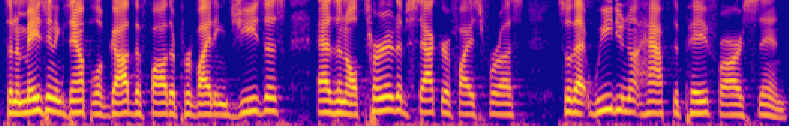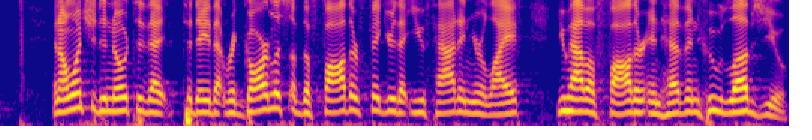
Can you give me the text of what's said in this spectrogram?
It's an amazing example of God the Father providing Jesus as an alternative sacrifice for us so that we do not have to pay for our sin. And I want you to know today that regardless of the father figure that you've had in your life, you have a father in heaven who loves you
